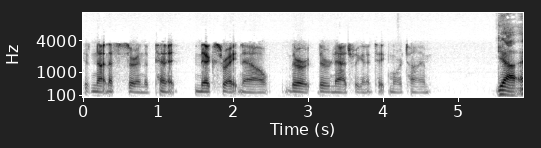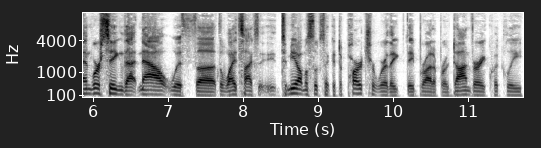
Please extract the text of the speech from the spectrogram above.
is not necessarily in the pennant mix right now, they're they're naturally going to take more time. Yeah, and we're seeing that now with uh, the White Sox. To me, it almost looks like a departure where they, they brought up Rodon very quickly,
